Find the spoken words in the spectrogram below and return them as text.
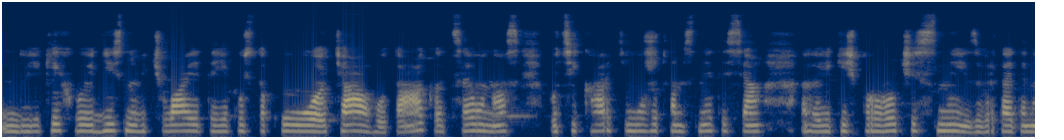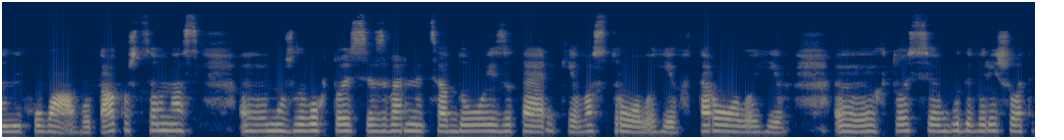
до яких ви дійсно відчуваєте якусь таку тягу. Так? Це у нас по цій карті можуть вам снитися е, якісь пророчі сни, звертайте на них увагу. Також це у нас, е, можливо, хтось звернеться до езотериків, астрологів, тарологів, хтось буде вирішувати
